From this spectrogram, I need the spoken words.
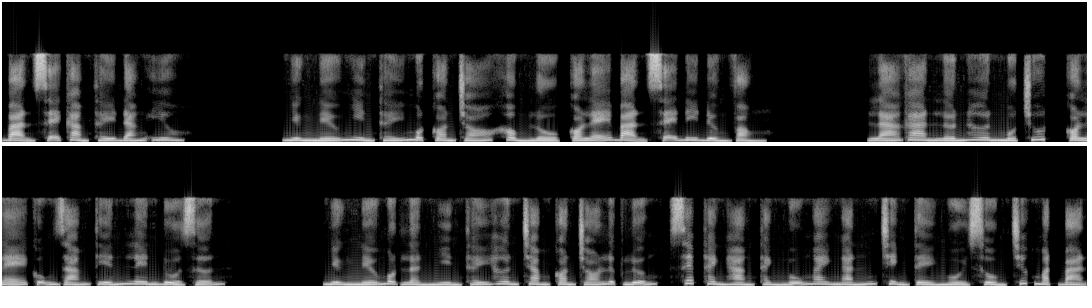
bạn sẽ cảm thấy đáng yêu. Nhưng nếu nhìn thấy một con chó khổng lồ có lẽ bạn sẽ đi đường vòng. Lá gan lớn hơn một chút, có lẽ cũng dám tiến lên đùa giỡn. Nhưng nếu một lần nhìn thấy hơn trăm con chó lực lưỡng, xếp thành hàng thành ngũ ngay ngắn chỉnh tề ngồi xổm trước mặt bạn,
